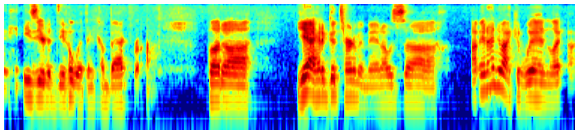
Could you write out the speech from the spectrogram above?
easier to deal with and come back from. But uh, yeah, I had a good tournament, man. I was. Uh, I mean, I knew I could win. Like uh,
